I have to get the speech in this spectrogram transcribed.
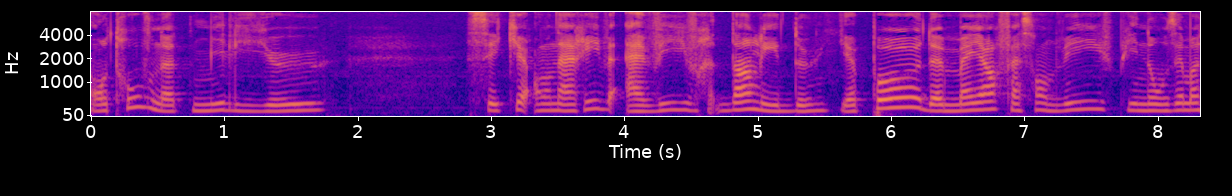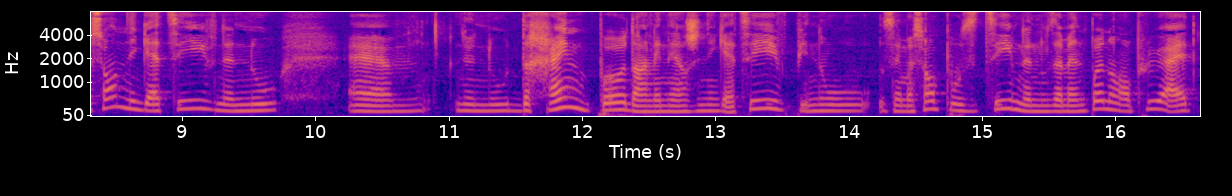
on trouve notre milieu, c'est qu'on arrive à vivre dans les deux. Il n'y a pas de meilleure façon de vivre. Puis nos émotions négatives ne nous, euh, ne nous drainent pas dans l'énergie négative. Puis nos émotions positives ne nous amènent pas non plus à être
